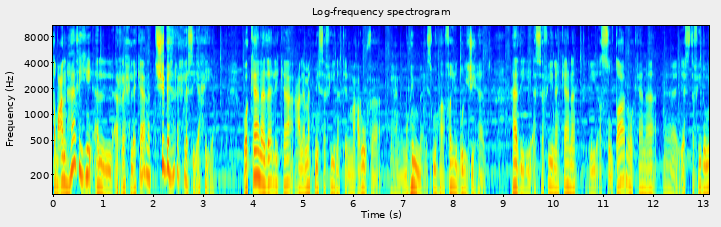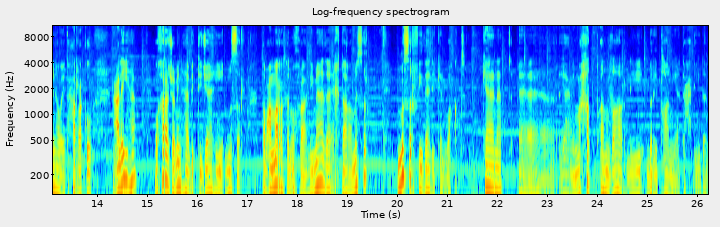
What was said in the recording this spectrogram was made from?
طبعا هذه الرحلة كانت شبه رحلة سياحية. وكان ذلك على متن سفينة معروفة يعني مهمة اسمها فيض الجهاد. هذه السفينة كانت للسلطان وكان يستفيد منها ويتحرك عليها وخرج منها باتجاه مصر. طبعا مرة أخرى لماذا اختار مصر؟ مصر في ذلك الوقت كانت يعني محط أنظار لبريطانيا تحديدا.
